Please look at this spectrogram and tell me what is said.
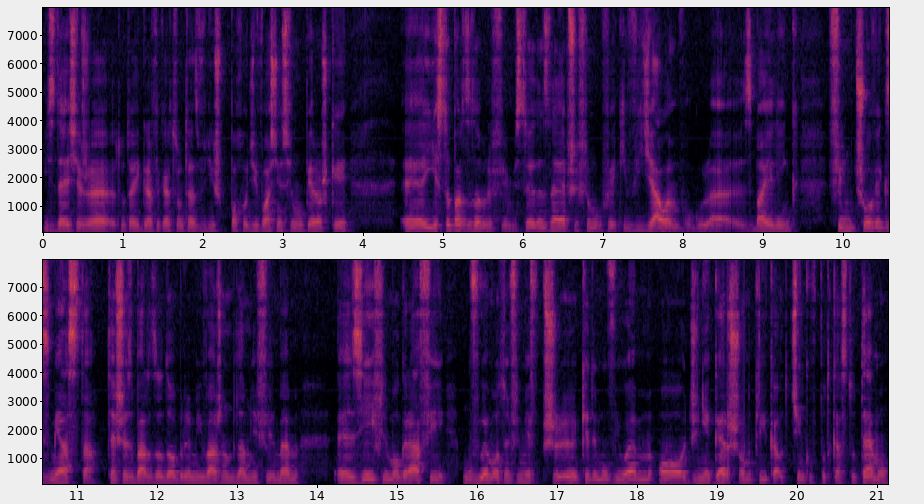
I zdaje się, że tutaj grafika, którą teraz widzisz, pochodzi właśnie z filmu Pierożki. E, Jest to bardzo dobry film. Jest to jeden z najlepszych filmów, jaki widziałem w ogóle z Bailing. Film Człowiek z miasta też jest bardzo dobrym i ważnym dla mnie filmem e, z jej filmografii. Mówiłem o tym filmie, kiedy mówiłem o Ginie Gershon kilka odcinków podcastu temu.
